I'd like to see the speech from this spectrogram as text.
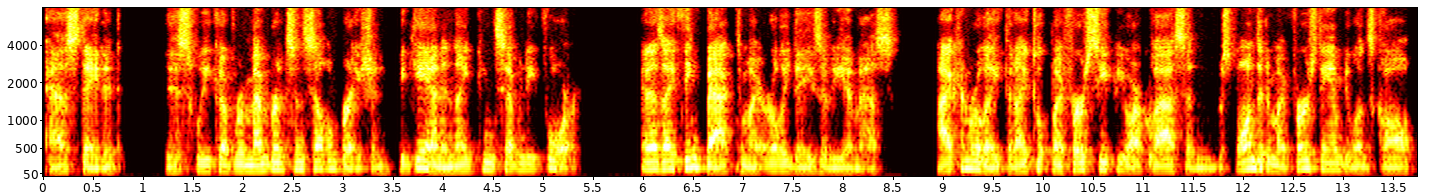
As stated, this week of remembrance and celebration began in 1974 and as I think back to my early days of EMS, I can relate that I took my first CPR class and responded to my first ambulance call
